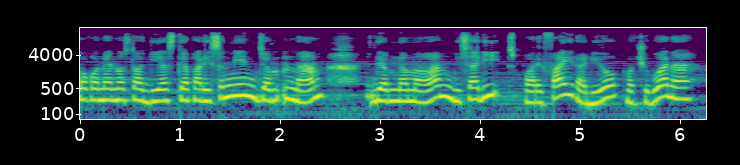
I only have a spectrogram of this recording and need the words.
Kokonet Nostalgia setiap hari Senin jam 6 jam 6 malam bisa di Spotify Radio Mercubuana.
